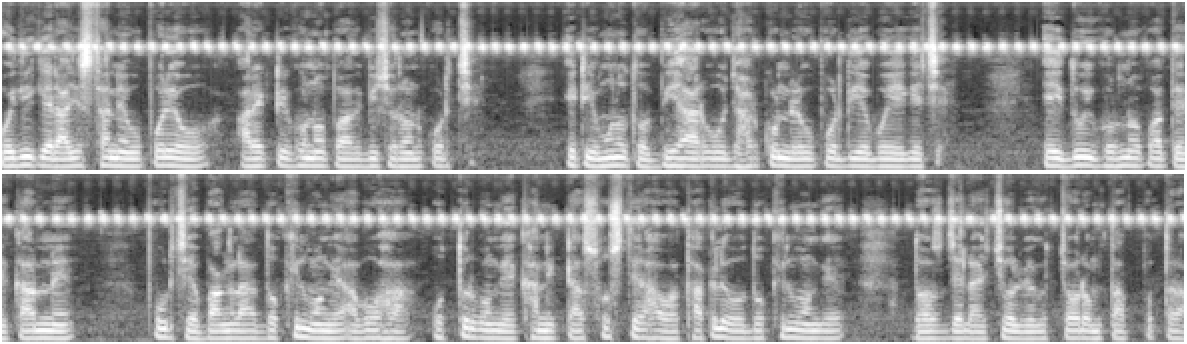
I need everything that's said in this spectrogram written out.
ওইদিকে রাজস্থানের উপরেও আরেকটি ঘূর্ণপাত বিচরণ করছে। এটি মূলত বিহার ও ঝাড়খণ্ডের উপর দিয়ে বয়ে গেছে। এই দুই ঘূর্ণপাতের কারণে পড়ছে বাংলা দক্ষিণবঙ্গে আবহাওয়া, উত্তরবঙ্গে খানিকটা স্বস্তির হাওয়া থাকলেও দক্ষিণবঙ্গে দশ জেলায় চলবে চরম তাপমাত্রা।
